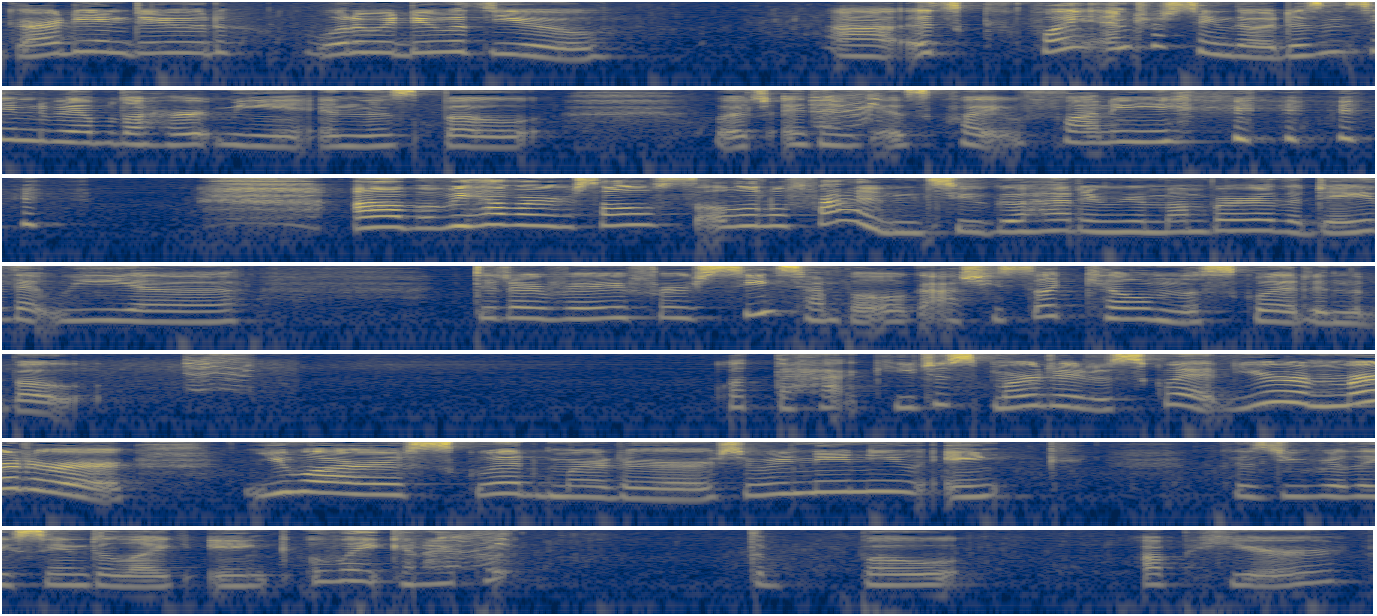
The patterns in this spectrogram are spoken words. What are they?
Guardian dude, what do we do with you? Uh, it's quite interesting though. It doesn't seem to be able to hurt me in this boat, which I think is quite funny. uh, but we have ourselves a little friend to go ahead and remember the day that we uh, did our very first sea temple. Oh gosh, he's like killing the squid in the boat. What the heck? He just murdered a squid. You're a murderer. You are a squid murderer. So we name you Ink because you really seem to like ink. Oh wait, can I put the boat up here.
